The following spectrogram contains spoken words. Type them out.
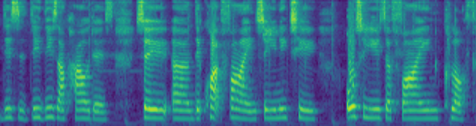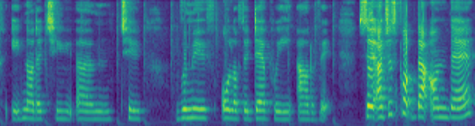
this is these are powders. So um, they're quite fine. So you need to also use a fine cloth in order to um, to remove all of the debris out of it. So I just popped that on there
